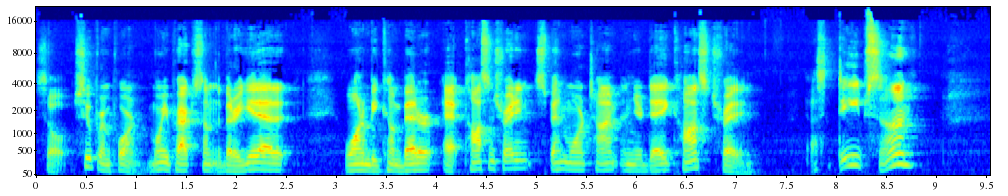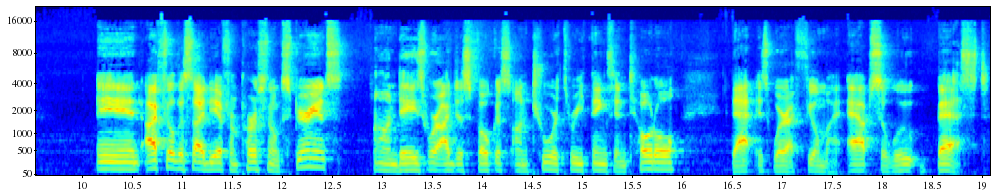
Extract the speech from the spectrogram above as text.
So, super important. The more you practice something, the better you get at it. Want to become better at concentrating? Spend more time in your day concentrating. That's deep, son. And I feel this idea from personal experience on days where I just focus on two or three things in total that is where I feel my absolute best.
